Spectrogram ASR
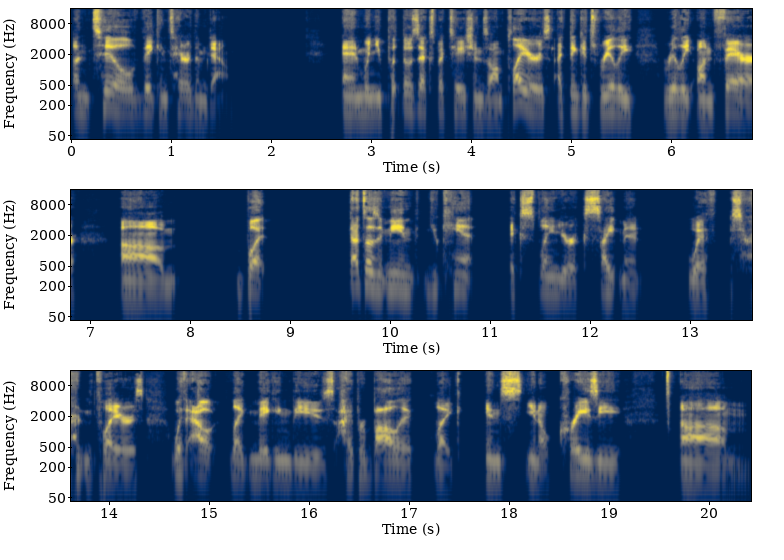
until they can tear them down. And when you put those expectations on players, I think it's really, really unfair. Um, but that doesn't mean you can't explain your excitement with certain players without like making these hyperbolic, like in you know crazy um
